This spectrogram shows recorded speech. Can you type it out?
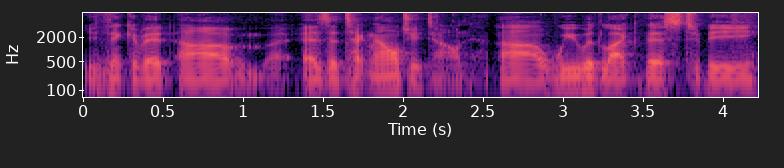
you think of it um, as a technology town. Uh, we would like this to be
